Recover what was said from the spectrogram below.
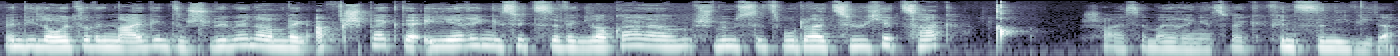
wenn die Leute so wenig neigen zum Schwimmen, haben wenig abgespeckt, der Ehering sitzt ein wenig locker, dann schwimmst du zwei, drei Züche, zack. Scheiße, mein Ring ist weg. Findest du nie wieder.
